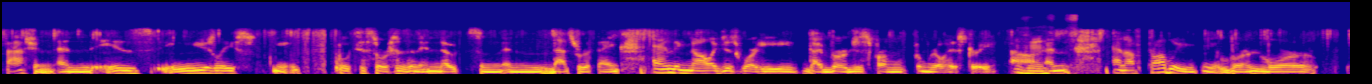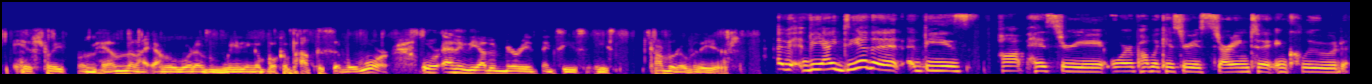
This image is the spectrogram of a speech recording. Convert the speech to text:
fashion. And his he usually you know, quotes his sources and in notes and, and that sort of thing, and acknowledges where he diverges from from real history. Uh, mm-hmm. Uh, and and I've probably you know, learned more history from him than I ever would have reading a book about the Civil War or any of the other myriad things he's he's covered over the years. The idea that these pop history or public history is starting to include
